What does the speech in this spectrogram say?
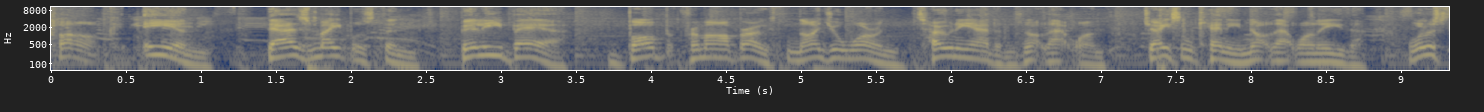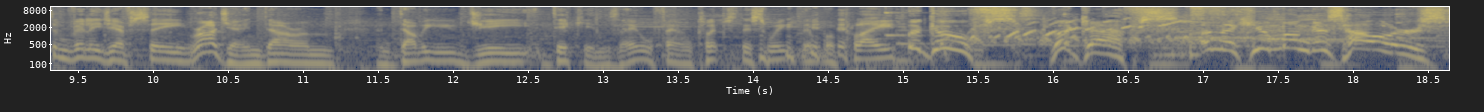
Clark, Ian, Daz Mapleston, Billy Bear, Bob from Arbroath, Nigel Warren, Tony Adams, not that one, Jason Kenny, not that one either, Wollaston Village FC, Rajay in Durham, and W.G. Dickens. They all found clips this week that were played. The goofs, the gaffs, and the humongous howlers.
